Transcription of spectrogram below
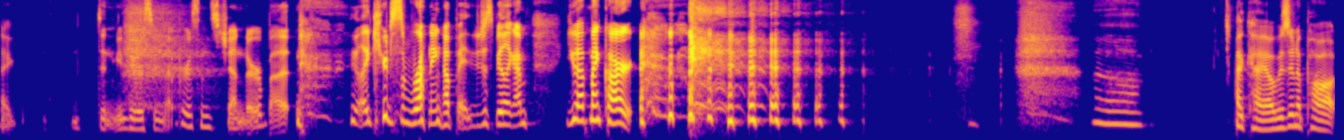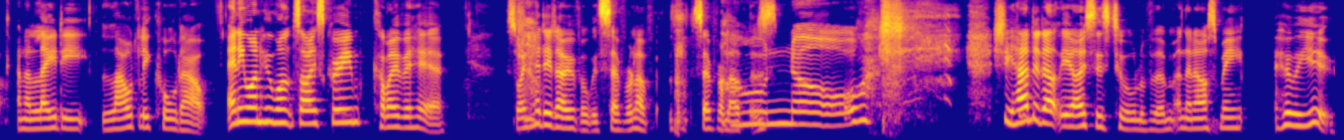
I didn't mean to assume that person's gender, but like you're just running up it. You just be like, "I'm. You have my cart." Okay, I was in a park and a lady loudly called out, "Anyone who wants ice cream, come over here." So I headed over with several other, several oh others. Oh no! She handed out the ices to all of them and then asked me, "Who are you?"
